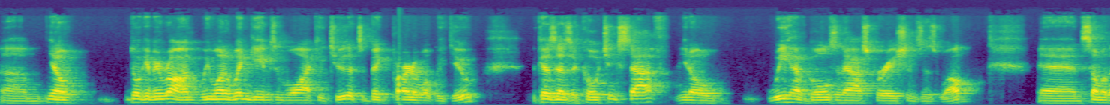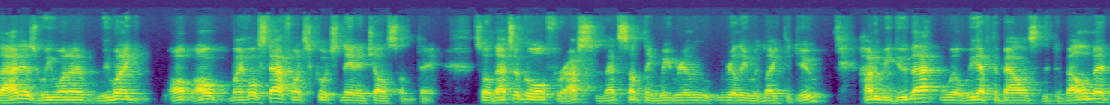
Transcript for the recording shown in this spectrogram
Um, you know, don't get me wrong, we want to win games in Milwaukee too. That's a big part of what we do because as a coaching staff, you know, we have goals and aspirations as well. And some of that is we want to, we want to, all, all my whole staff wants to coach in the NHL someday. So that's a goal for us. And that's something we really, really would like to do. How do we do that? Well, we have to balance the development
